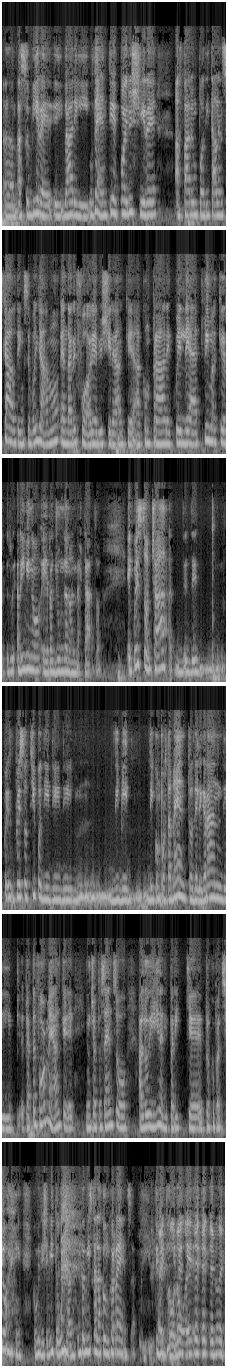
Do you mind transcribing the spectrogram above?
assorbire i vari utenti e poi riuscire a fare un po' di talent scouting se vogliamo e andare fuori e riuscire anche a comprare quelle app prima che arrivino e raggiungano il mercato. E questo de, de, questo tipo di, di, di, di, comportamento delle grandi piattaforme anche in un certo senso all'origine di parecchie preoccupazioni, come dicevi tu, dal punto di vista della concorrenza. Ecco, no, perché... eh, eh,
